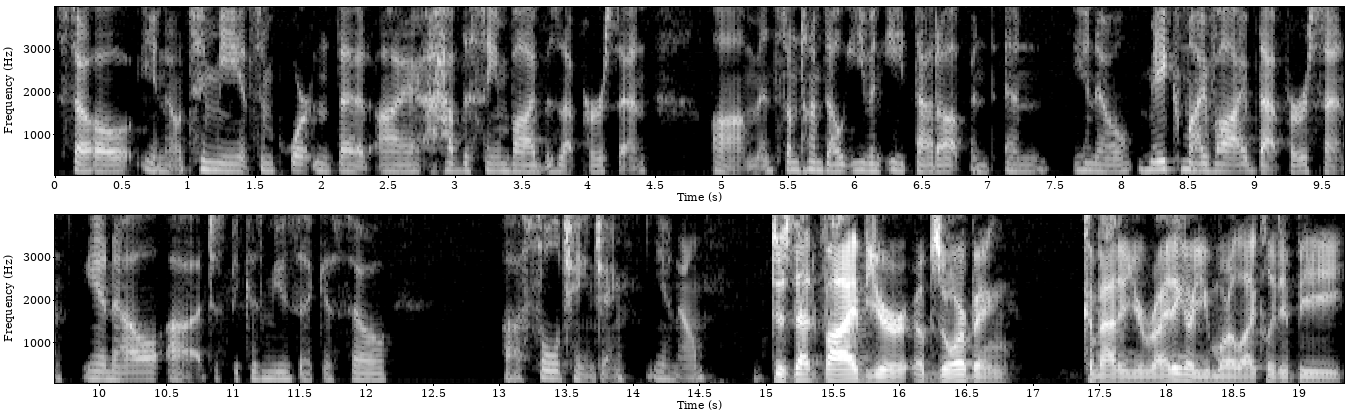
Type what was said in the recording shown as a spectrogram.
So, you know, to me, it's important that I have the same vibe as that person. Um, and sometimes I'll even eat that up and, and, you know, make my vibe that person, you know, uh, just because music is so uh, soul changing, you know. Does that vibe you're absorbing come out in your writing? Are you more likely to be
